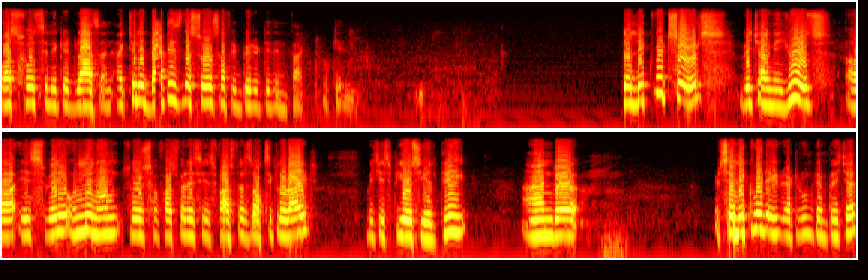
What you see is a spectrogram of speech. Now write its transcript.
Phosphosilicate glass and actually that is the source of impurities in fact okay. The liquid source which I may use uh, is very only known source of phosphorus is phosphorus oxychloride which is POCl3 and uh, it is a liquid at room temperature.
